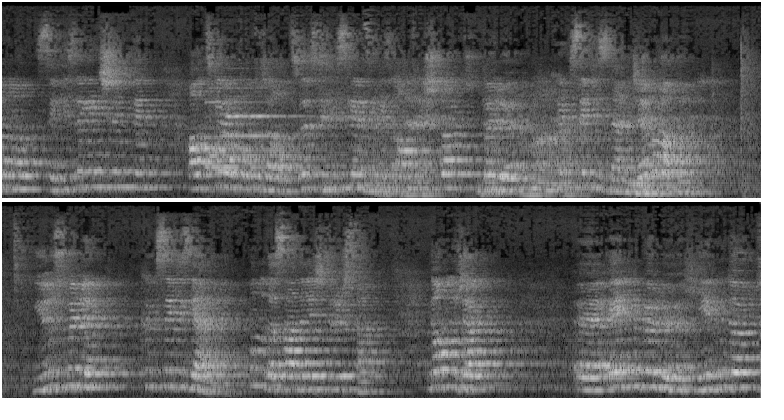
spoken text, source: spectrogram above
bunu 8 ile genişlettim. 6 kere 6, 36, 8 kere 8, 64 bölü 48'den cevabım 100 bölü 48 geldi. Da sadeleştirirsem ne olacak? Ee, 50 bölü 24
